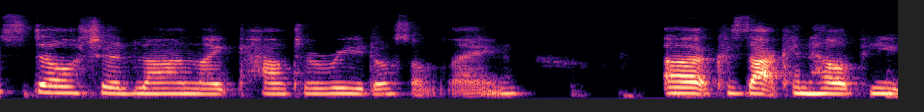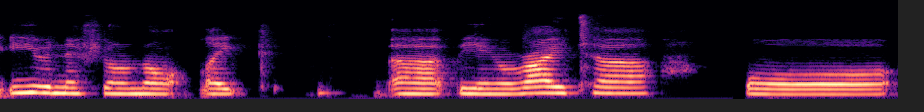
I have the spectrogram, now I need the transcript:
still should learn like how to read or something, because uh, that can help you even if you're not like uh, being a writer or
